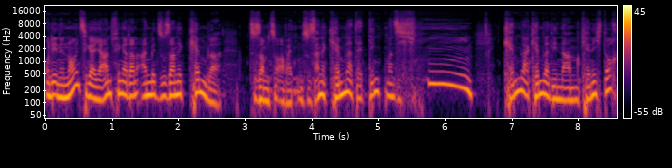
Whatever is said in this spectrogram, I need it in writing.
Und in den 90er Jahren fing er dann an, mit Susanne Kemmler zusammenzuarbeiten. Und Susanne Kemmler, da denkt man sich, hm, Kemmler, Kemmler, den Namen kenne ich doch.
